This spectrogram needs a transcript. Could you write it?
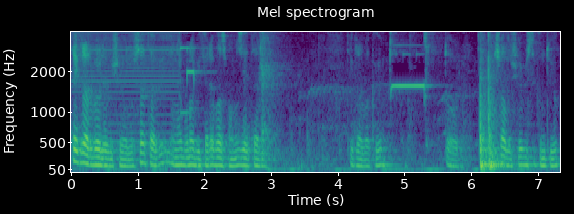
Tekrar böyle bir şey olursa tabii yine buna bir kere basmamız yeterli. Tekrar bakıyorum. Doğru. Tamam çalışıyor bir sıkıntı yok.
